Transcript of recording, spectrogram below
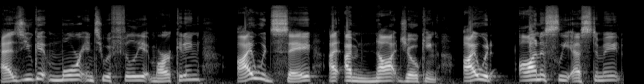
As you get more into affiliate marketing, I would say, I, am not joking, I would honestly estimate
